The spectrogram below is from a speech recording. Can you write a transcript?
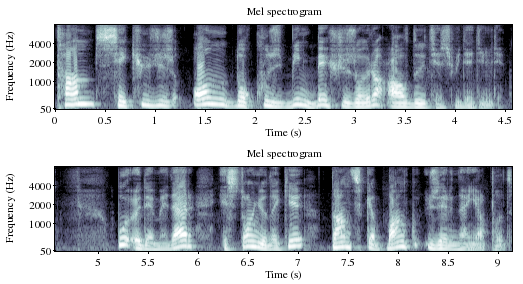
tam 819.500 euro aldığı tespit edildi. Bu ödemeler Estonya'daki Danske Bank üzerinden yapıldı.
